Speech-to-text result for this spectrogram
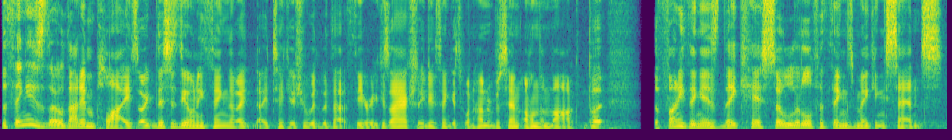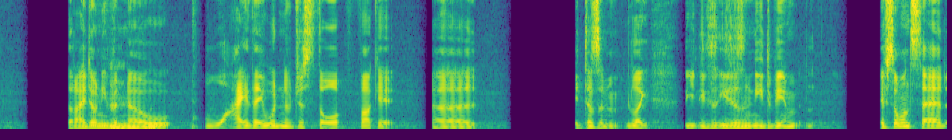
The thing is, though, that implies like this is the only thing that I, I take issue with with that theory because I actually do think it's 100% on the mark. But the funny thing is, they care so little for things making sense that I don't even Mhm. know why they wouldn't have just thought, "Fuck it." Uh, it doesn't like he he doesn't need to be. Im- If someone said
